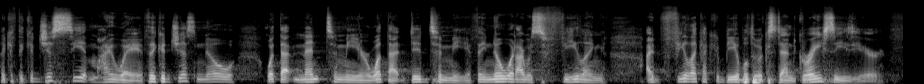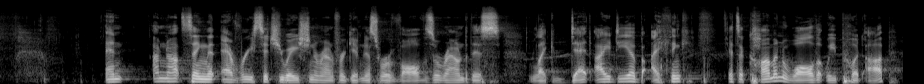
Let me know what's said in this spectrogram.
Like if they could just see it my way, if they could just know what that meant to me or what that did to me, if they know what I was feeling, I'd feel like I could be able to extend grace easier. And I'm not saying that every situation around forgiveness revolves around this like debt idea, but I think it's a common wall that we put up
